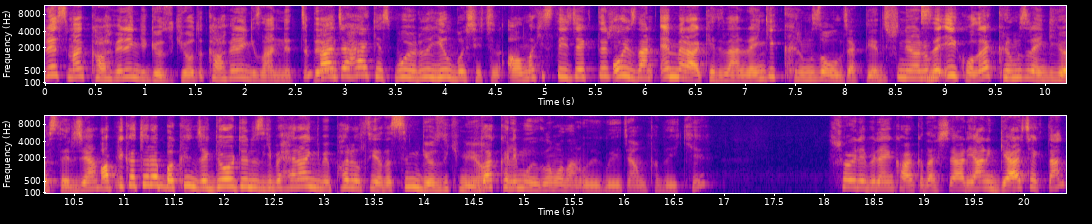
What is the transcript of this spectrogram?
resmen kahverengi gözüküyordu. Kahverengi zannettim. Bence herkes bu ürünü yılbaşı için almak isteyecektir. O yüzden en merak edilen rengi kırmızı olacak diye düşünüyorum. Size ilk olarak kırmızı rengi göstereceğim. Aplikatöre bakınca gördüğünüz gibi herhangi bir parıltı ya da sim gözükmüyor. Dudak kalemi uygulamadan uygulayacağım tabii ki. Şöyle bir renk arkadaşlar. Yani gerçekten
